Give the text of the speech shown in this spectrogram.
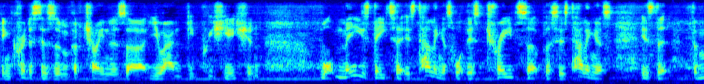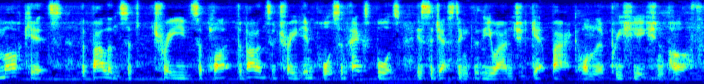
in criticism of China's uh, yuan depreciation. What May's data is telling us, what this trade surplus is telling us, is that the markets, the balance of trade supply, the balance of trade imports and exports is suggesting that the yuan should get back on the appreciation path.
